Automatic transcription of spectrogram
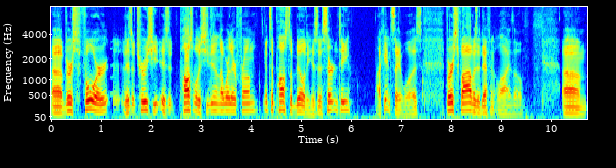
Uh, verse four: Is it true? She is it possible that she didn't know where they're from? It's a possibility. Is it a certainty? I can't say it was. Verse five is a definite lie, though. Um,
